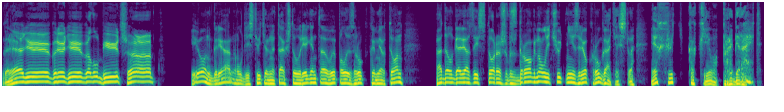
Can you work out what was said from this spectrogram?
«Гряди, гряди, голубица!» И он грянул действительно так, что у регента выпал из рук камертон, а долговязый сторож вздрогнул и чуть не изрек ругательство. Эх, ведь как его пробирает!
